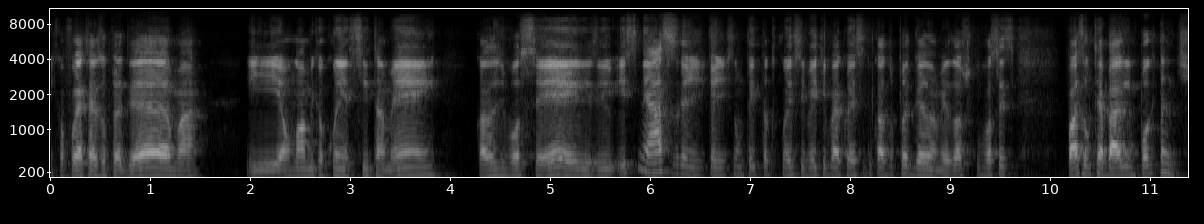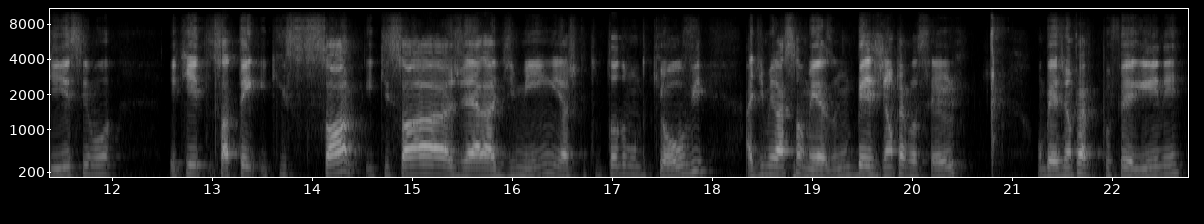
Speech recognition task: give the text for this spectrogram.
e que eu fui atrás do programa, e é um nome que eu conheci também, por causa de vocês, e, e cineastas que a, gente, que a gente não tem tanto conhecimento e vai conhecer por causa do programa mesmo. Eu acho que vocês fazem um trabalho importantíssimo e que só tem e que só e que só gera de mim e acho que todo mundo que ouve admiração mesmo. Um beijão para vocês, um beijão para o Ferini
